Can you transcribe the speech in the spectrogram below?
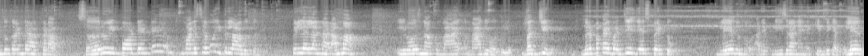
ఎందుకంటే అక్కడ సరు ఇంపార్టెంటే మనసేమో ఇటు లాగుతుంది. పిల్లలు అన్నారు అమ్మ ఈరోజు నాకు మ్యా మ్యాగీ వద్దులే బజ్జీలు మిరపకాయ బజ్జీలు చేసి పెట్టు. లేదు నువ్వు అరే ప్లీజ్ రా నేను కిందికి వెళ్తా. లేదు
